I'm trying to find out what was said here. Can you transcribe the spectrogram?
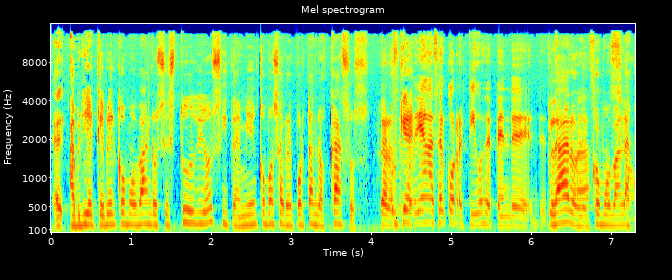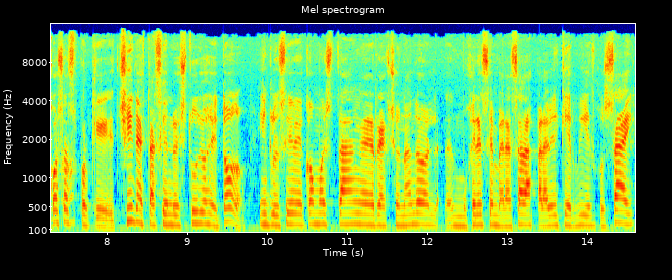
Eh, habría que ver cómo van los estudios y también cómo se reportan los casos. Claro, porque, podrían hacer correctivos, depende de... claro, de, cómo van las cosas, porque China está haciendo estudios de todo, inclusive cómo están eh, reaccionando las mujeres embarazadas para ver qué riesgos hay.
